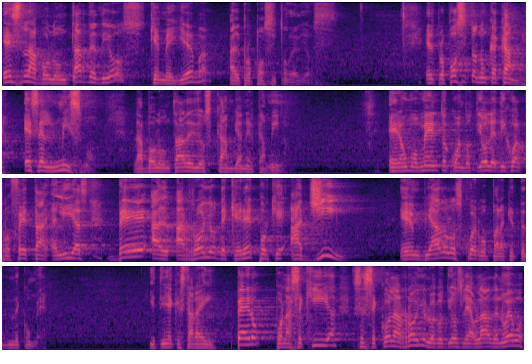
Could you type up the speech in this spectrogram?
Es la voluntad de Dios que me lleva al propósito de Dios. El propósito nunca cambia, es el mismo. La voluntad de Dios cambia en el camino. Era un momento cuando Dios le dijo al profeta Elías, ve al arroyo de Queret porque allí he enviado los cuervos para que te den de comer. Y tenía que estar ahí. Pero por la sequía se secó el arroyo, luego Dios le hablaba de nuevo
